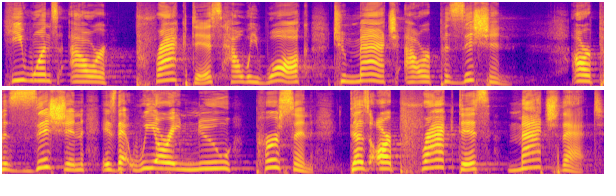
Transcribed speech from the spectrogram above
He wants our practice, how we walk, to match our position. Our position is that we are a new person. Does our practice match that?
